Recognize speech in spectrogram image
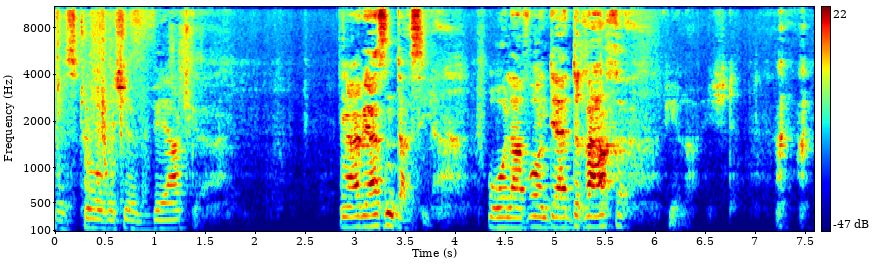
Historische Werke. Na, wer ist denn das hier? Olaf und der Drache, vielleicht.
